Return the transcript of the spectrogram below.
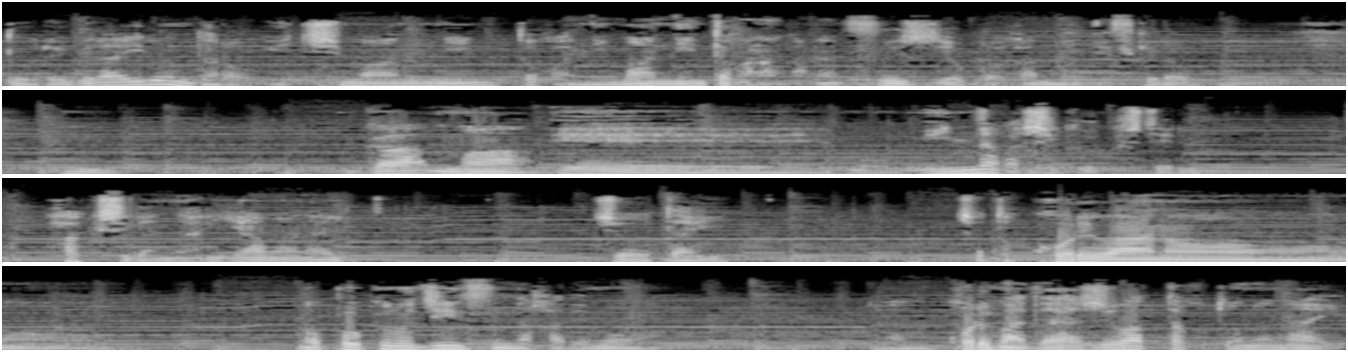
どれぐらいいるんだろう ?1 万人とか2万人とかなんかな数字よくわかんないんですけど。うん。が、まあ、えー、もうみんなが祝福してる。拍手が鳴りやまないっていう状態。ちょっとこれはあのー、ま、僕の人生の中でも、これまで味わったことのない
